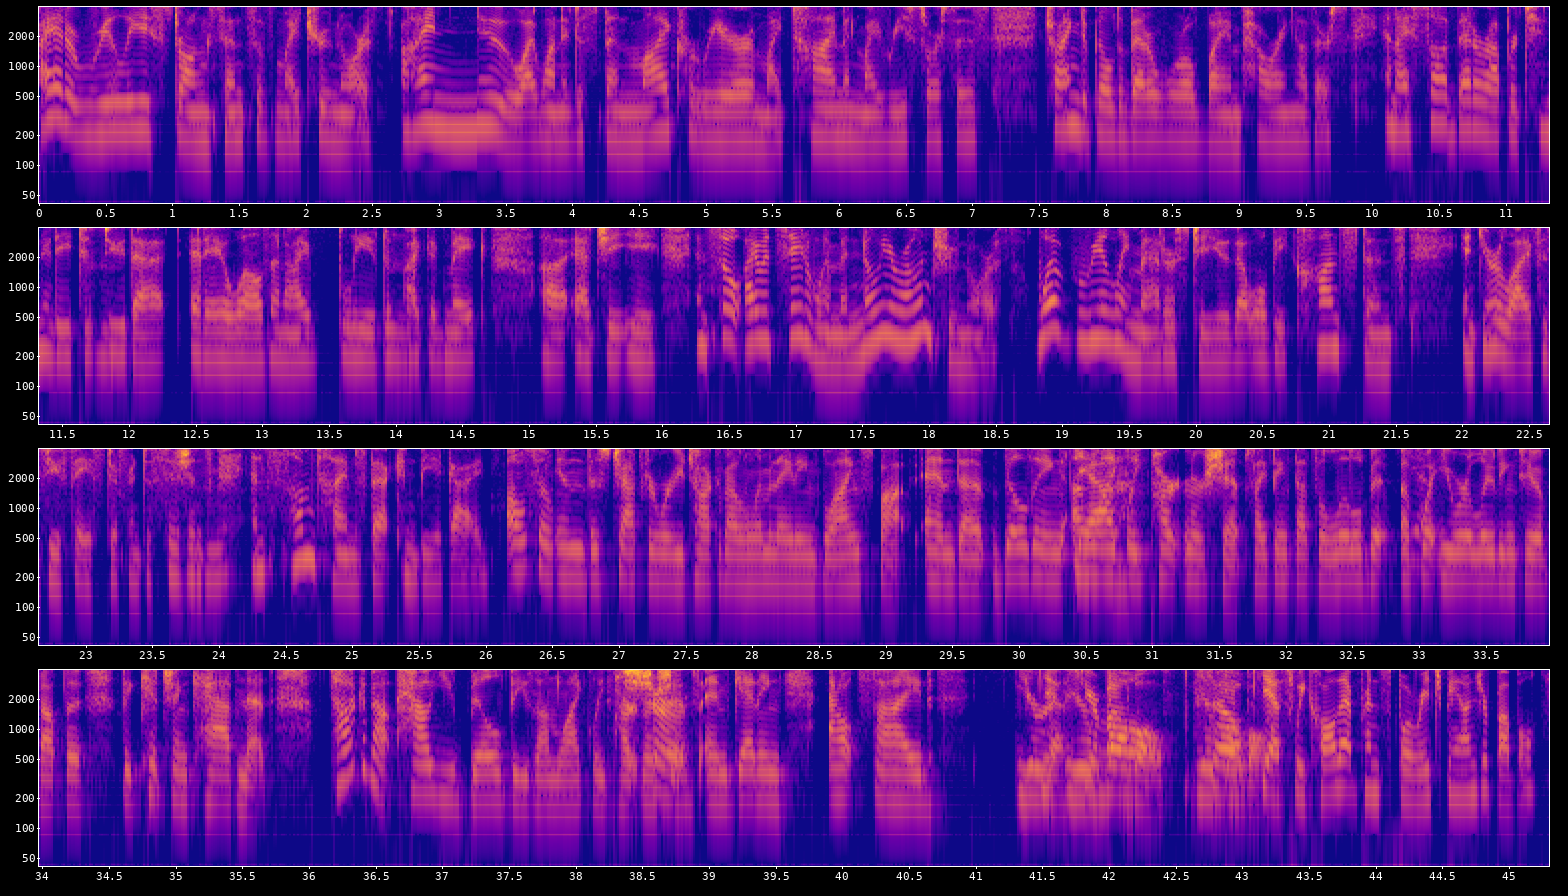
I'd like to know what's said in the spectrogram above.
I had a really strong sense of my true north. I knew I wanted to spend my career and my time and my resources trying to build a better world by empowering others. And I saw a better opportunity to mm-hmm. do that at AOL than I believed mm. I could make uh, at GE. And so I would say to women, know your own true north. What really matters to you that will be constant in your life as you face different decisions? Mm-hmm. And sometimes that can be a guide. Also, in this chapter where you talk about eliminating blind spot and uh, building unlikely yeah. partnerships, I think that's a little bit of yes. what you were alluding to about the, the kitchen cabinet. Talk about how you build these unlikely partnerships sure. and getting outside your, yes, your, your bubble. bubble. Your so, bubble. yes, we call that principle reach beyond your bubble.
